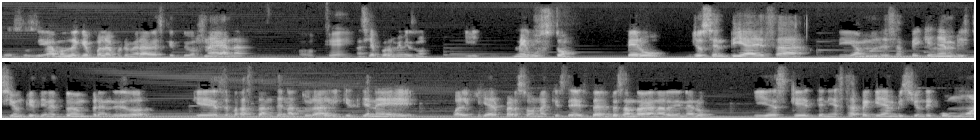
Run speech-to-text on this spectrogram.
pesos. Digamos de que fue la primera vez que tuve una ganancia por mí mismo y me gustó. Pero yo sentía esa, digamos, esa pequeña ambición que tiene todo emprendedor, que es bastante natural y que tiene cualquier persona que está empezando a ganar dinero. Y es que tenía esa pequeña ambición de cómo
